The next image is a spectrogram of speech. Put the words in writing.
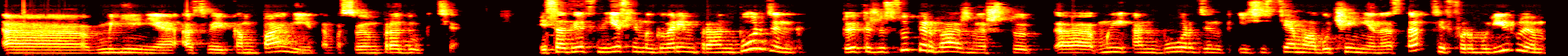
э, мнение о своей компании, там, о своем продукте. И, соответственно, если мы говорим про анбординг, то это же супер важно, что э, мы анбординг и систему обучения на старте формулируем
